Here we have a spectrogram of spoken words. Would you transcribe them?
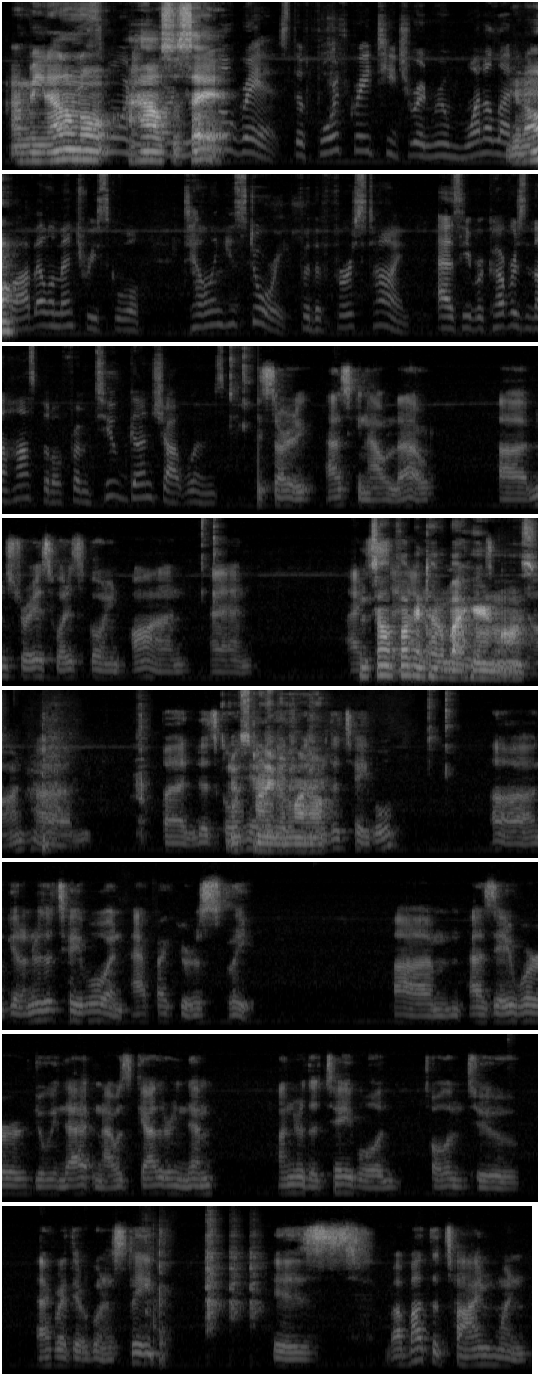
I mean, I don't know morning, how else to say it. Reyes, the fourth grade teacher in room 111 You know? of Elementary School, telling his story for the first time as he recovers in the hospital from two gunshot wounds. I started asking out loud, uh, Mr. Reyes, what is going on? And I It's all fucking "I talking about hearing loss. on, Um, but let's go It's ahead not and even get loud. under the table. Uh, get under the table and act like you're asleep. Um, as they were doing that, and I was gathering them under the table and told them to act like they were going to sleep, is about the time when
